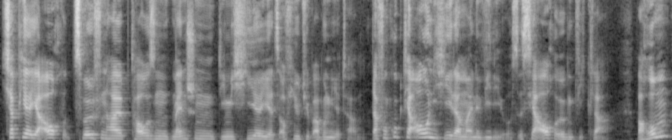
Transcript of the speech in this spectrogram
Ich habe hier ja auch 12.500 Menschen, die mich hier jetzt auf YouTube abonniert haben. Davon guckt ja auch nicht jeder meine Videos, ist ja auch irgendwie klar. Warum?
